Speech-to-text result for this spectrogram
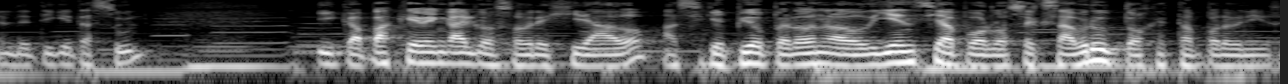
el de etiqueta azul, y capaz que venga algo sobregirado, así que pido perdón a la audiencia por los exabrutos que están por venir.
